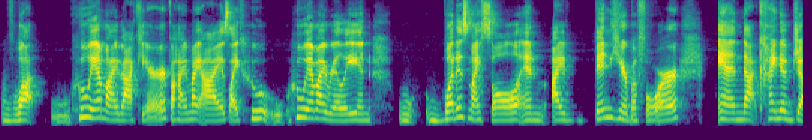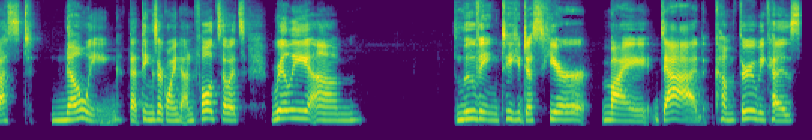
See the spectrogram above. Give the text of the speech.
what who am I back here behind my eyes? Like who who am I really and what is my soul? And I've been here before and that kind of just knowing that things are going to unfold. So it's really um moving to just hear my dad come through because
